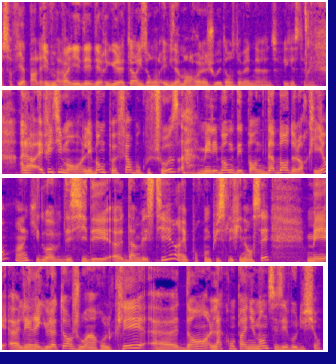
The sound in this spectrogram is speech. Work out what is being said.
Sophie a parlé. Et vous parliez des, des, régulateurs, ils ont évidemment un rôle à jouer dans ce domaine, Anne-Sophie Castellet. Alors effectivement, les banques peuvent faire beaucoup de choses, mais les banques dépendent d'abord de leurs clients, hein, qui doivent décider euh, d'investir et pour qu'on puisse les financer. Mais euh, les régulateurs jouent un rôle clé euh, dans l'accompagnement de ces évolutions.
